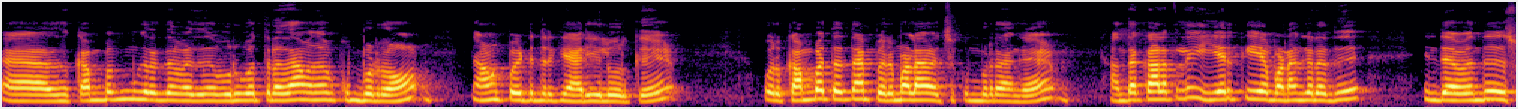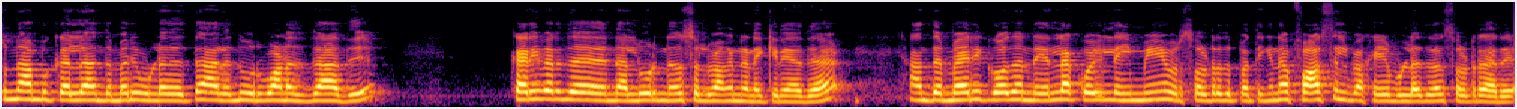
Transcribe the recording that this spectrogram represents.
கம்பங்கிறத கம்பம்ங்கிறத உருவத்தில் தான் வந்து கும்பிடுறோம். நானும் போயிட்டு இருந்திருக்கேன் அரியலூருக்கு. ஒரு கம்பத்தை தான் பெருமாளாக வச்சு கும்பிட்றாங்க. அந்த காலத்தில் இயற்கையை வணங்குறது இந்த வந்து சுண்ணாம்பு கல் அந்த மாதிரி உள்ளது தான் அதுலேருந்து உருவானது தான் அது. கரிவரத நல்லூர்னு சொல்லுவாங்கன்னு நினைக்கிறேன் அதை. அந்த மாதிரி கோதண்ட எல்லா கோயில்லையுமே அவர் சொல்கிறது பார்த்திங்கன்னா ஃபாசில் வகை உள்ளதெல்லாம் சொல்கிறாரு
